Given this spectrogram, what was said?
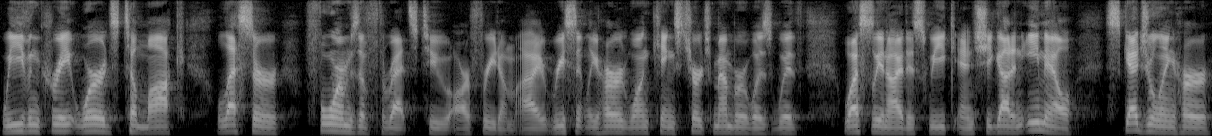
We even create words to mock lesser forms of threats to our freedom. I recently heard one King's Church member was with Wesley and I this week, and she got an email scheduling her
